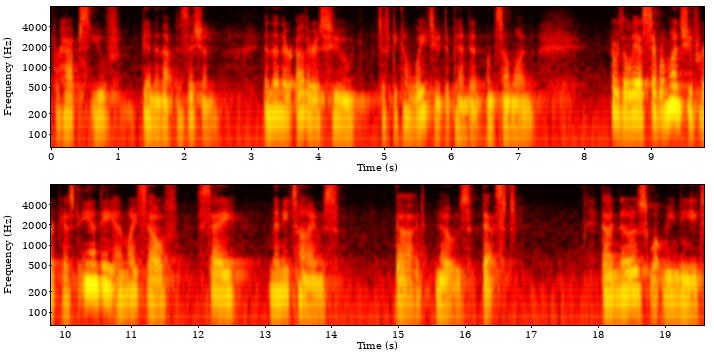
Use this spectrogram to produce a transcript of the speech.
Perhaps you've been in that position. And then there are others who just become way too dependent on someone. Over the last several months, you've heard Pastor Andy and myself say many times God knows best. God knows what we need.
